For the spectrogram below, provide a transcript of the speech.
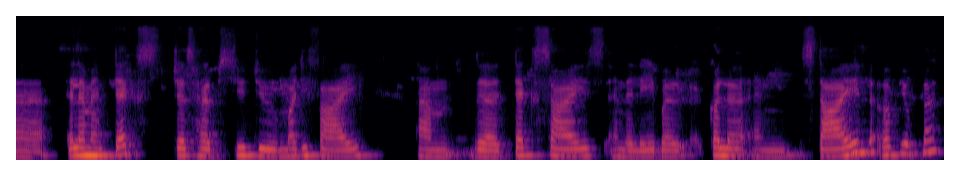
uh, element text just helps you to modify um, the text size and the label color and style of your plot.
